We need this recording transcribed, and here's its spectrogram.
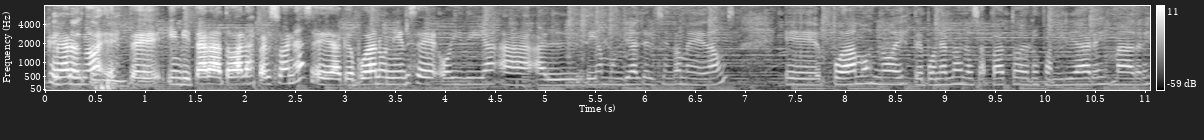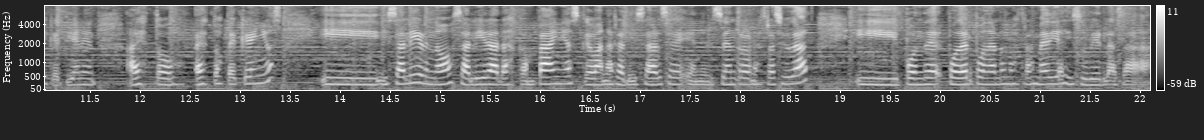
Claro, ¿no? Este, invitar a todas las personas eh, a que puedan unirse hoy día al Día Mundial del Síndrome de Downs eh, podamos ¿no? este, ponernos en los zapatos de los familiares, madres que tienen a estos, a estos pequeños y, salir, ¿no? Salir a las campañas que van a realizarse en el centro de nuestra ciudad y poder, poder ponernos nuestras medias y subirlas a,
